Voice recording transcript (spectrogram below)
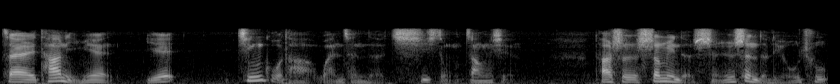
在他里面也经过他完成的七种彰显，它是生命的神圣的流出。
